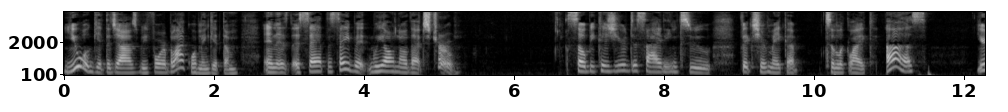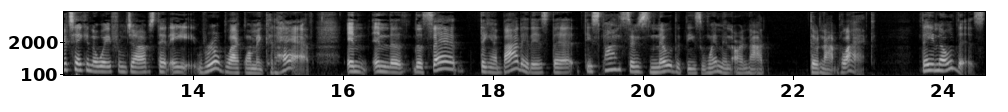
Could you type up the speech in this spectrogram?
you will get the jobs before a black woman get them. And it's, it's sad to say, but we all know that's true. So because you're deciding to fix your makeup to look like us, you're taking away from jobs that a real black woman could have. And and the the sad thing about it is that these sponsors know that these women are not they're not black. They know this,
